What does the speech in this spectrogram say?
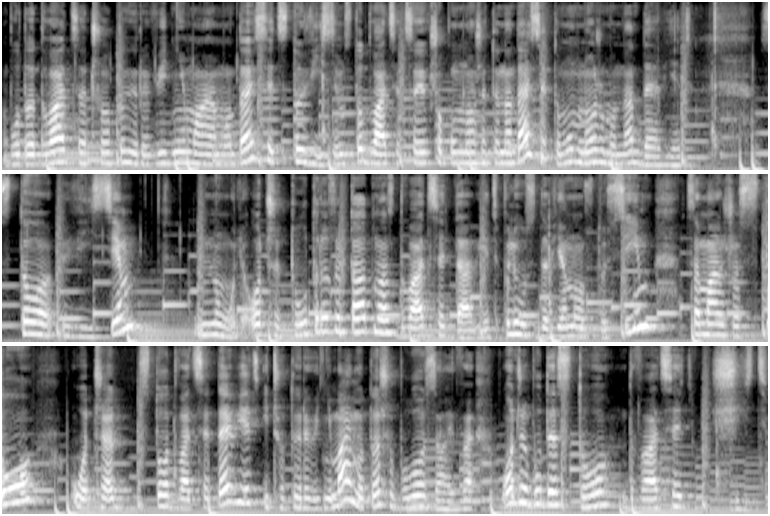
Буде 24, віднімаємо 10, 108. 120 це якщо помножити на 10, тому множимо на 9. 108, 0. Отже, тут результат у нас 29. Плюс 97, це майже 100. Отже, 129 і 4 віднімаємо те, що було зайве. Отже, буде 126.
